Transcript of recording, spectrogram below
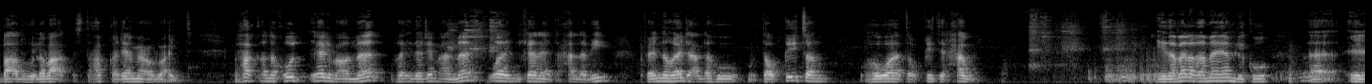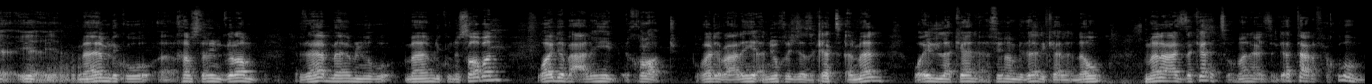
بعضه إلى بعض. استحق جامع الوعيد. والحق أن نقول يجمع المال فإذا جمع المال وإن كان يتحلى به فإنه يجعل له توقيتا وهو توقيت الحول. إذا بلغ ما يملك آه، ما يملك 85 جرام ذهب ما يملك ما يملك نصابا وجب عليه الإخراج. وجب عليه أن يخرج زكاة المال وإلا كان أثيما بذلك لأنه منع الزكاة. ومنع الزكاة تعرف حكمهم.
